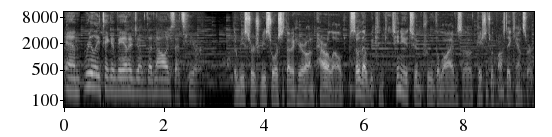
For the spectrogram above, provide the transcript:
and really take advantage of the knowledge that's here. The research resources that are here are unparalleled so that we can continue to improve the lives of patients with prostate cancer.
